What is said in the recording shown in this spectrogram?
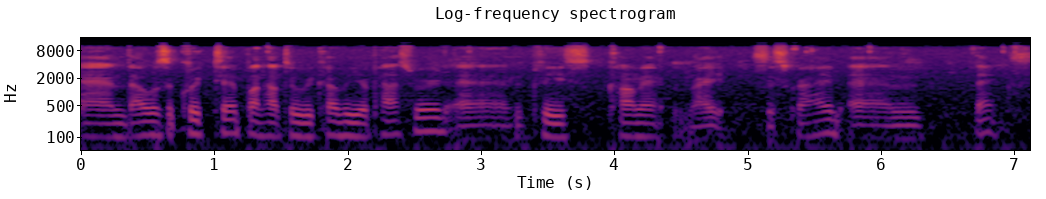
And that was a quick tip on how to recover your password and please comment, write, subscribe, and thanks.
